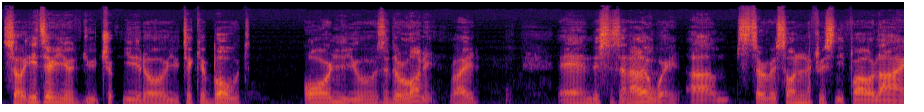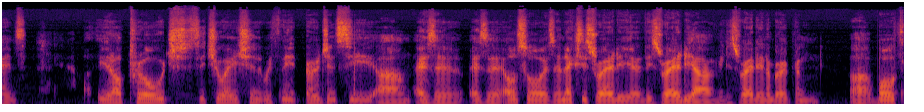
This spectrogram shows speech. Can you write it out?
So either you you you know you take a boat or you use a drone, right? And this is another way. Um, service on electricity power lines, you know, approach situation with need urgency um, as a as a also as an ex-Israeli and Israeli, I mean Israeli and American uh, both.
